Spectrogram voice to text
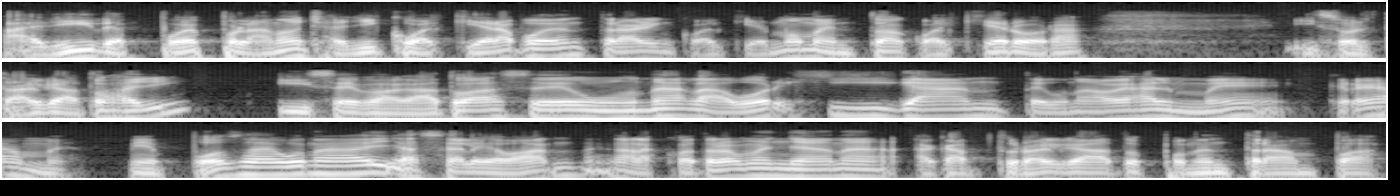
Allí, después por la noche, allí cualquiera puede entrar en cualquier momento, a cualquier hora, y soltar gatos allí. Y Gato hace una labor gigante una vez al mes, créanme. Mi esposa es una de ellas, se levantan a las 4 de la mañana a capturar gatos, ponen trampas.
